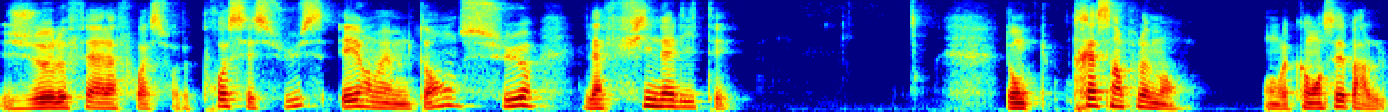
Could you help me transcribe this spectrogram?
je le fais à la fois sur le processus et en même temps sur la finalité. Donc, très simplement, on va commencer par le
